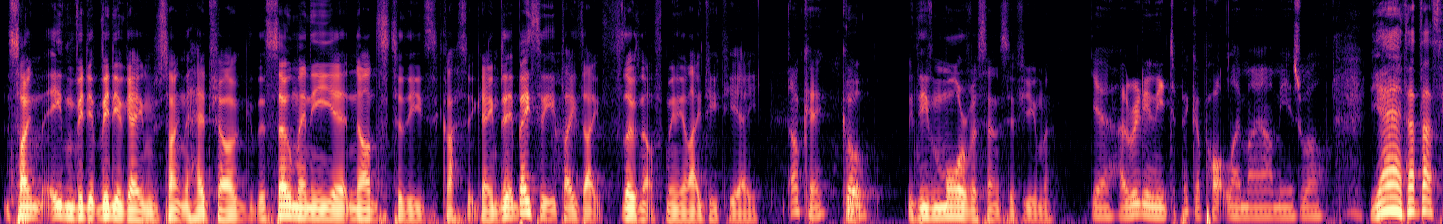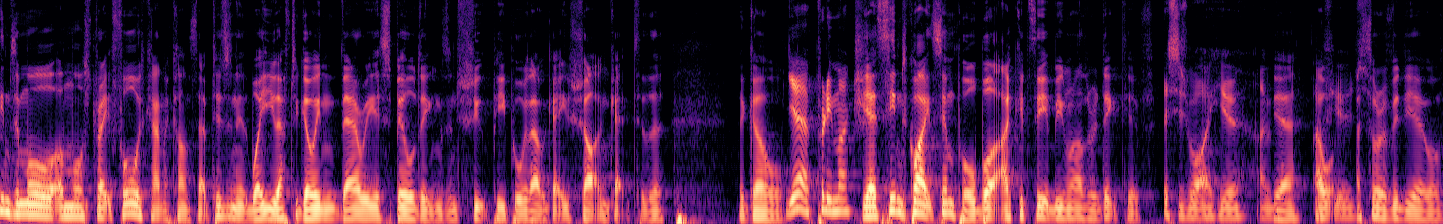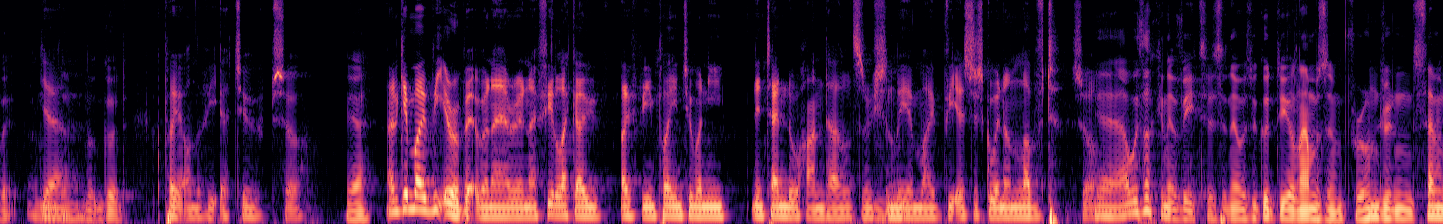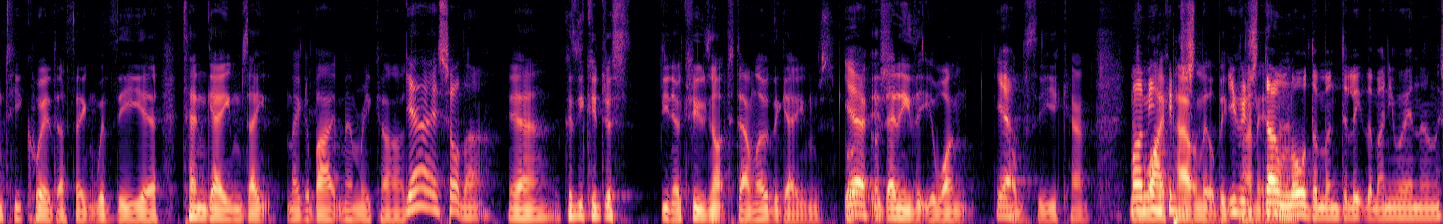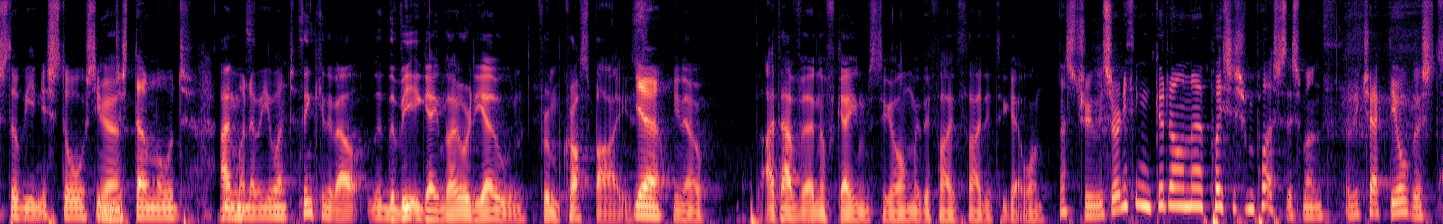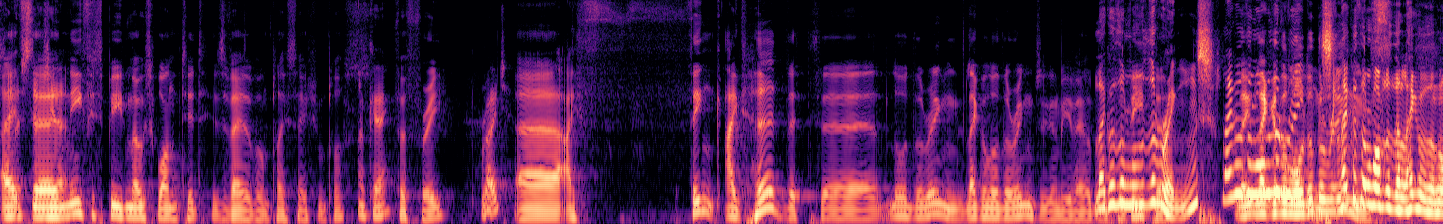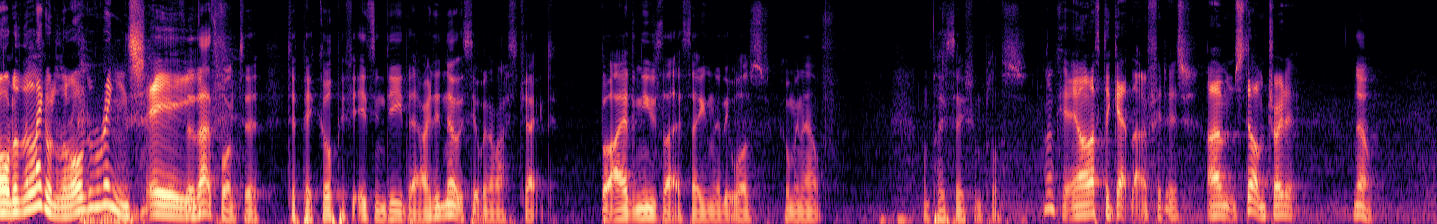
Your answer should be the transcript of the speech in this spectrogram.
Sonic, even video video games, Sonic the Hedgehog. There's so many uh, nods to these classic games. It basically plays like, for those not familiar, like GTA, Okay. Cool. with even more of a sense of humour. Yeah, I really need to pick up Hotline Miami as well. Yeah, that that seems a more a more straightforward kind of concept, isn't it? Where you have to go in various buildings and shoot people without getting shot and get to the the goal. Yeah, pretty much. Yeah, it seems quite simple, but I could see it being rather addictive. This is what I hear. I Yeah, I, w- I saw a video of it. And, Yeah. uh, looked good. play it on the Vita too. So Yeah, I'd give my Vita a bit of an air airing. I feel like I've I've been playing too many Nintendo handhelds recently, Mhm. and my Vita's just going unloved. So yeah. I was looking at Vitas, and there was a good deal on Amazon for 170 quid, I think, with the uh, 10 games, 8 megabyte memory card. yeah, I saw that. Yeah, because you could just you know choose not to download the games. But Yeah, if any that you want, Yeah. obviously you can. Well, I mean, you wipe can out just- a little big you can just planet in there. download them and delete them anyway, and then they'll still be in your store, so you Yeah. can just download them And whenever you want. thinking about the, the Vita games I already own from cross buys. Yeah. You know, I'd have enough games to go on with if I decided to get one. That's true. Is there anything good on uh, PlayStation Plus this month? Have you checked the August Uh, it's uh. Need for Speed Most Wanted is available on PlayStation Plus Okay, for free. right. Uh, I think I'd heard that uh, Lord of the Rings, Lego Lord of the Rings, is going to be available. Lego the Lord of the Rings. Lego the Lord of the the Lord of the Rings. Lego the Lord of the Lego the Lord of the Lego the Lord of the Rings. Hey. So that's one to, to pick up if it is indeed there. I didn't notice it when I last checked, but I had a newsletter saying that it was coming out on PlayStation Plus. Okay, I'll have to get that if it is. Um, still haven't tried it. No.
